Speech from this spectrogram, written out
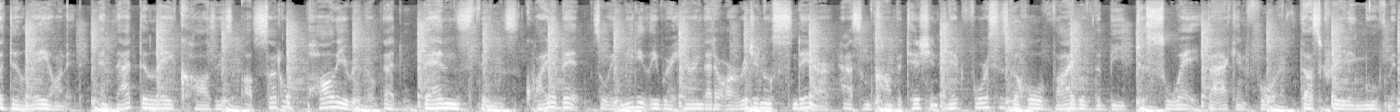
a delay on it, and that delay causes a subtle polyrhythm that bends things quite a bit. So immediately we're hearing that our original snare has some competition, and it forces the whole vibe of the beat to sway back and forth, thus creating movement.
